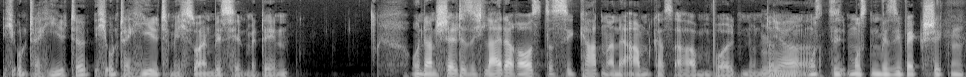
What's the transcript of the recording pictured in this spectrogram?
ich unterhielte, ich unterhielt mich so ein bisschen mit denen und dann stellte sich leider raus, dass sie Karten an der Abendkasse haben wollten und dann ja. musste, mussten wir sie wegschicken.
